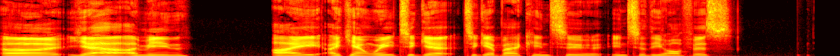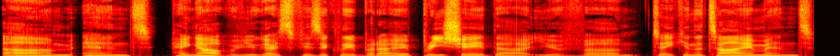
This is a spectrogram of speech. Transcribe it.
Uh. Yeah. I mean I I can't wait to get to get back into into the office um, and hang out with you guys physically. But I appreciate that you've um, taken the time and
